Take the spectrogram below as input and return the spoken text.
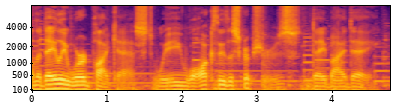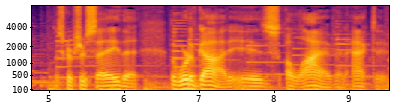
On the Daily Word podcast, we walk through the scriptures day by day. The scriptures say that the Word of God is alive and active,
